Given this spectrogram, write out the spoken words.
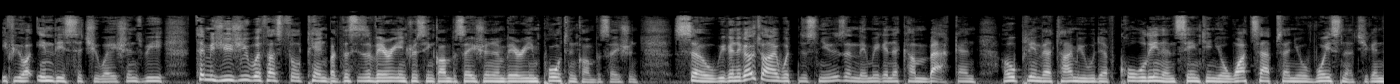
if you are in these situations. We Tim is usually with us till ten, but this is a very interesting conversation and very important conversation. So we're going to go to Eyewitness News and then we're going to come back. And hopefully in that time you would have called in and sent in your WhatsApps and your voice notes. You can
